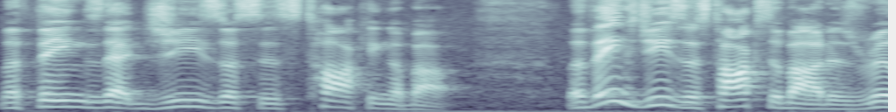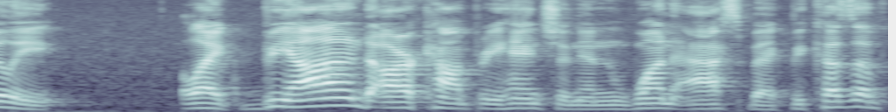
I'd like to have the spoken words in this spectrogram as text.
the things that Jesus is talking about. The things Jesus talks about is really like beyond our comprehension in one aspect because of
